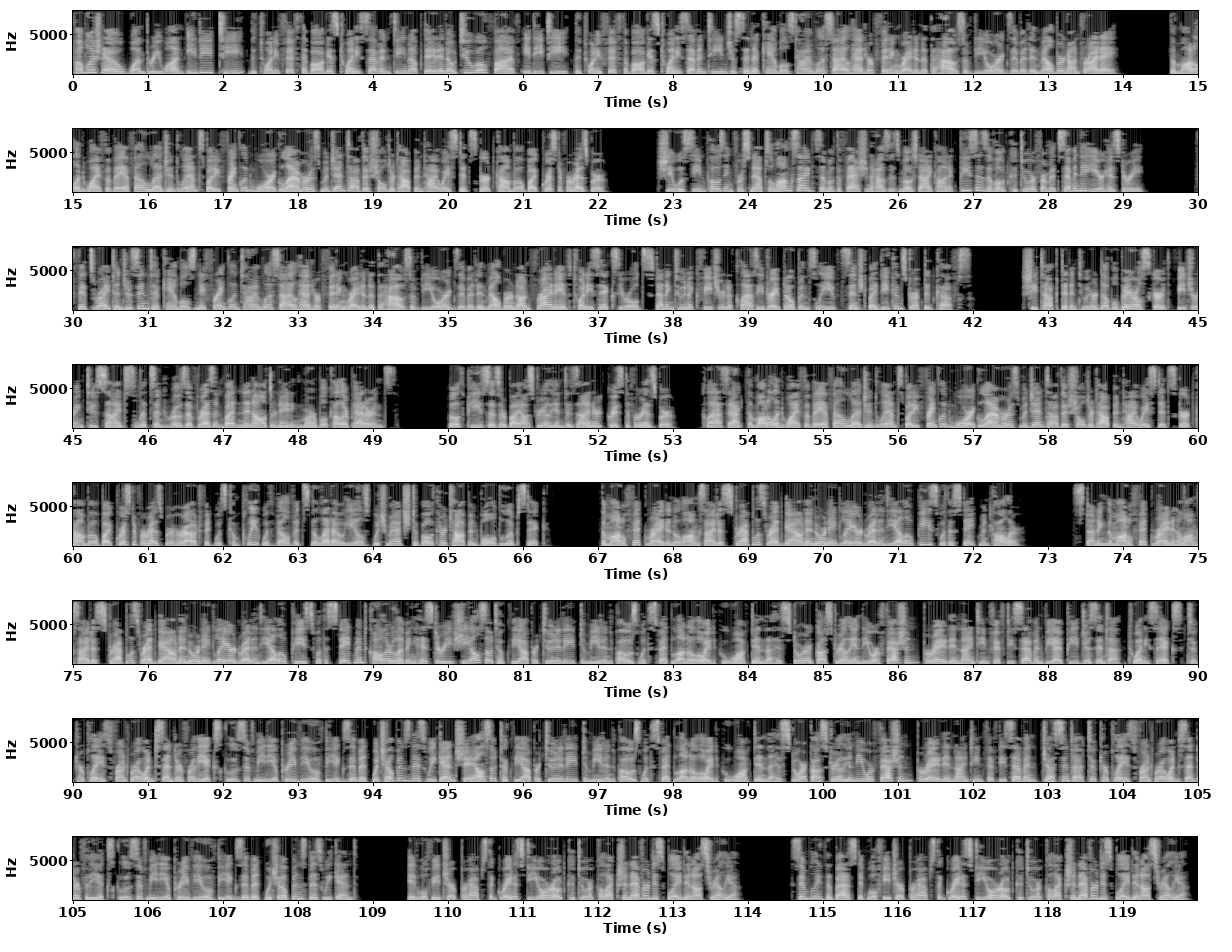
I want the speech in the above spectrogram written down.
Published 0131 EDT, the 25th of August 2017 Updated 0205 EDT, the 25th of August 2017 Jesinta Campbell's timeless style had her fitting right in at the House of Dior exhibit in Melbourne on Friday. The model and wife of AFL legend Lance Buddy Franklin wore a glamorous magenta of the shoulder top and high-waisted skirt combo by Christopher Esber. She was seen posing for snaps alongside some of the fashion house's most iconic pieces of haute couture from its 70-year history. Fits right and Jesinta Campbell's Ney Franklin timeless style had her fitting right in at the House of Dior exhibit in Melbourne on Friday. The 26-year-old's stunning tunic featured a classy draped open sleeve, cinched by deconstructed cuffs. She tucked it into her double-barrel skirt, featuring two side slits and rows of resin button in alternating marble color patterns. Both pieces are by Australian designer Christopher Esber. Class act The model and wife of AFL legend Lance Buddy Franklin wore a glamorous magenta of the shoulder top and high-waisted skirt combo by Christopher Esber. Her outfit was complete with velvet stiletto heels, which matched to both her top and bold lipstick. The model fit right in alongside a strapless red gown and ornate layered red and yellow piece with a statement collar. Stunning the model fit right in alongside a strapless red gown and ornate layered red and yellow piece with a statement collar living history. She also took the opportunity to meet and pose with Svetlana Lloyd, who walked in the historic Australian Dior Fashion Parade in 1957 VIP Jesinta, 26, took her place front row and center for the exclusive media preview of the exhibit, which opens this weekend. She also took the opportunity to meet and pose with Svetlana Lloyd, who walked in the historic Australian Dior Fashion Parade in 1957. Jesinta Jesinta took her place front row and center for the exclusive media preview of the exhibit, which opens this weekend. It will feature perhaps the greatest Dior haute couture collection ever displayed in Australia. Simply the best it will feature perhaps the greatest Dior haute couture collection ever displayed in Australia.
